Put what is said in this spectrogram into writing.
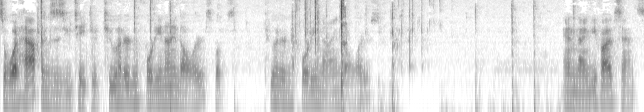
So what happens is you take your $249, whoops, $249 and 95 cents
